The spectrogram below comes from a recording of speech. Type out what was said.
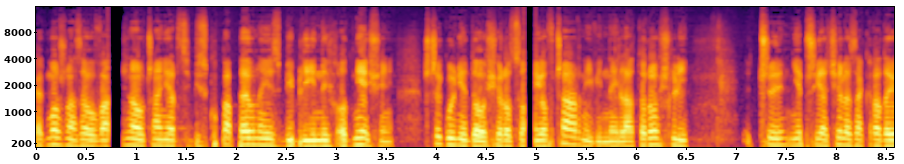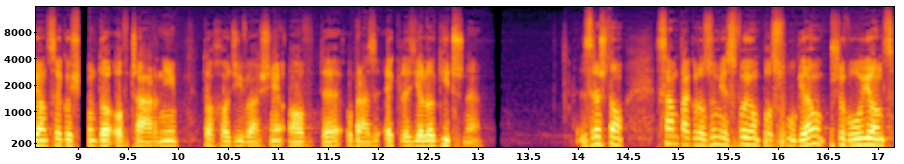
Jak można zauważyć, nauczanie arcybiskupa pełne jest biblijnych odniesień, szczególnie do sieroconej owczarni, winnej latorośli, czy nieprzyjaciela zakradającego się do owczarni. To chodzi właśnie o te obrazy eklezjologiczne. Zresztą sam tak rozumie swoją posługę, przywołując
